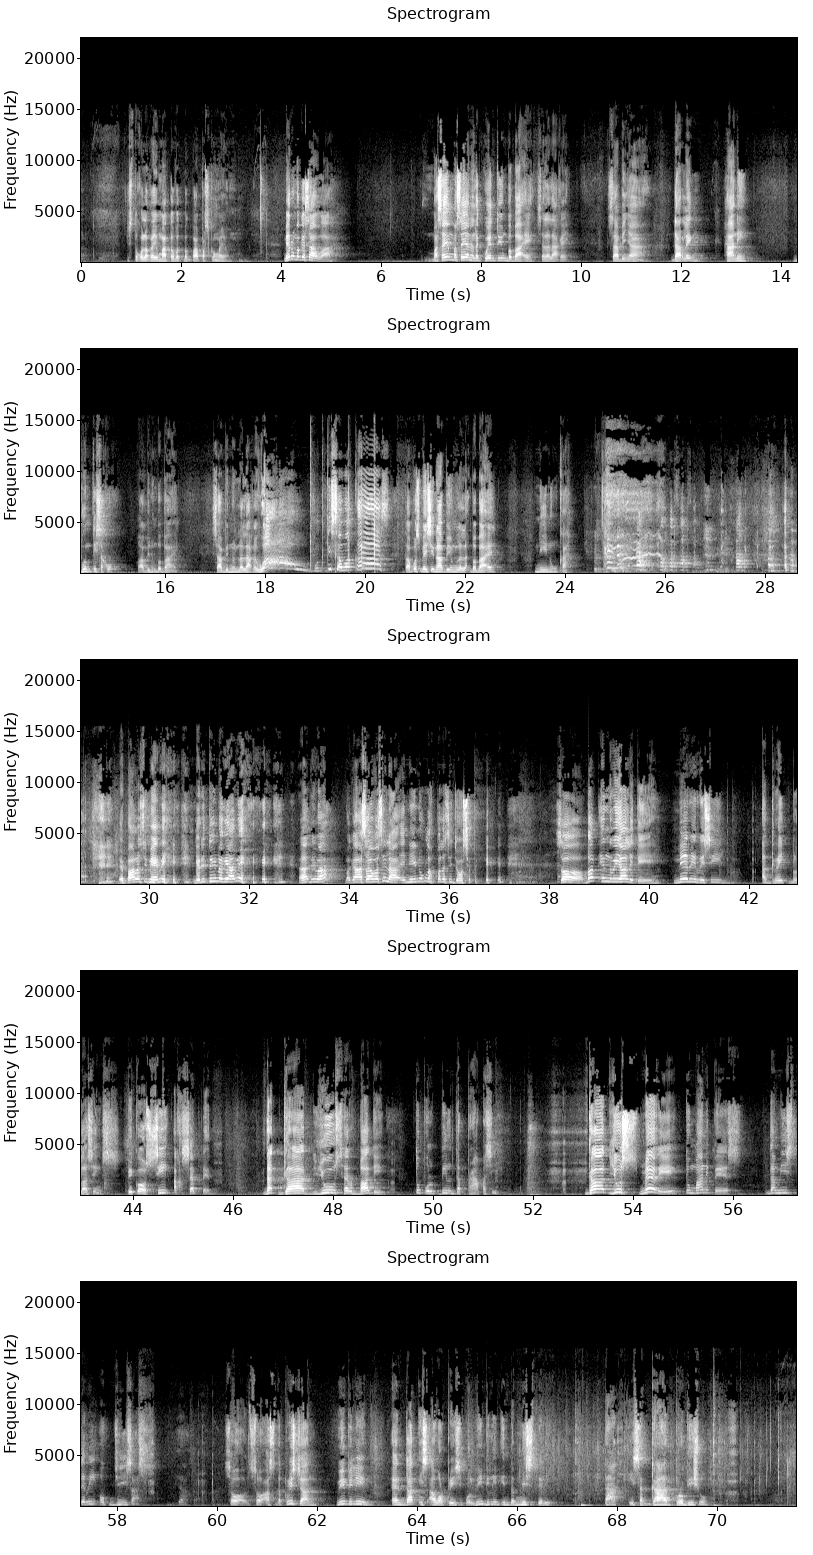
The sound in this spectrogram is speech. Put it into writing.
Gusto ko lang kayong matawa at magpapasko ngayon. Merong mag-asawa, masayang masaya na nagkwento yung babae sa lalaki. Sabi niya, Darling, honey, buntis ako. Sabi ng babae. Sabi ng lalaki, Wow! Buntis sa wakas! Tapos may sinabi yung lala- babae, Ninong ka. eh para si Mary, ganito yung nangyari. ha, di ba? Mag-aasawa sila, eh ninong lang pala si Joseph. so, but in reality, Mary received a great blessings because she accepted that God used her body to fulfill the prophecy. God used Mary to manifest the mystery of Jesus. Yeah. So, so as the Christian, we believe, and that is our principle. We believe in the mystery. That is a God provision.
